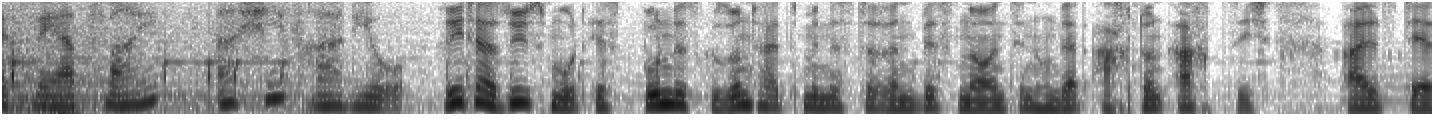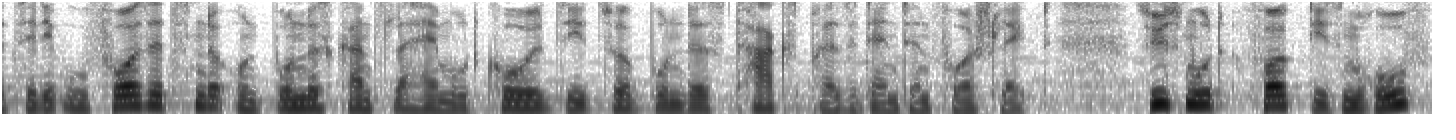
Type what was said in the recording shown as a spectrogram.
SWR 2 Archivradio. Rita Süßmuth ist Bundesgesundheitsministerin bis 1988, als der CDU-Vorsitzende und Bundeskanzler Helmut Kohl sie zur Bundestagspräsidentin vorschlägt. Süßmuth folgt diesem Ruf,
